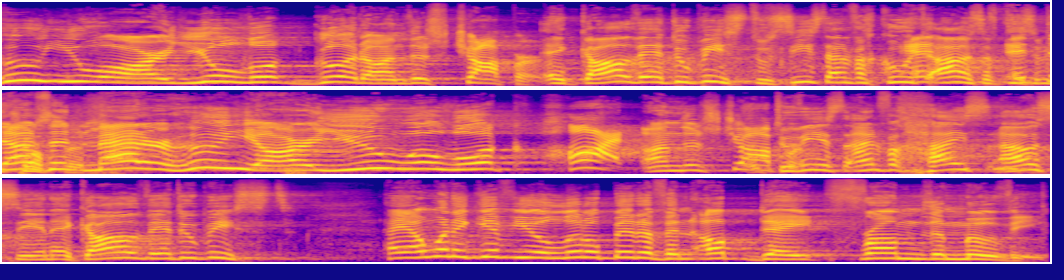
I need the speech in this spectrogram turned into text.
who you are, you'll look good on this chopper. Egal wer du bist, du siehst einfach gut It, aus auf it diesem doesn't Chopper. matter who you are, you will look hot on this Du chopper. wirst einfach heiß aussehen, egal wer du bist. Hey, I want to give you a little bit of an update from the movie.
